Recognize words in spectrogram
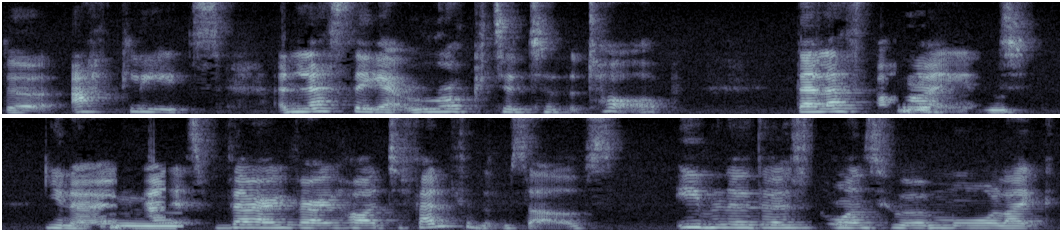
the athletes, unless they get rocketed to the top, they're left behind, you know, Mm. and it's very, very hard to fend for themselves, even though those are the ones who are more like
